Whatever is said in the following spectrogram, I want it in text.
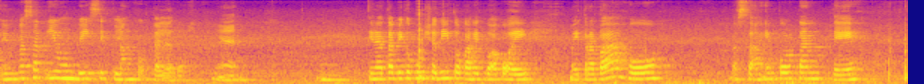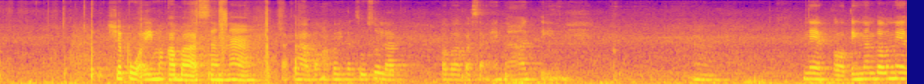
yung basta't yung basic lang po talaga. Ayan. Mm. Tinatabi ko po siya dito kahit po ako ay may trabaho. Basta ang importante, siya po ay makabasa na. At habang ako ay nagsusulat, pababasahin natin. Mm. Net, o, tingnan daw net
